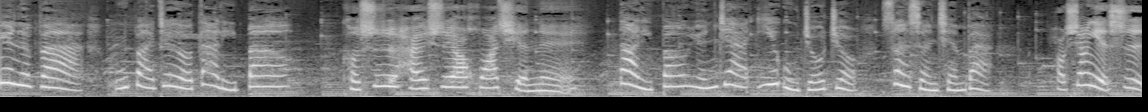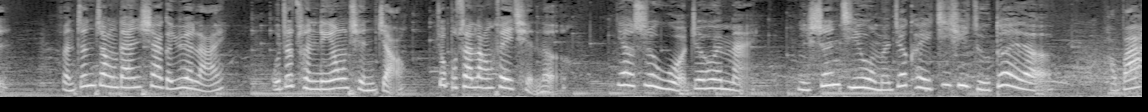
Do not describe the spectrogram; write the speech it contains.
运了吧！五百就有大礼包。可是还是要花钱呢。大礼包原价一五九九，算省钱吧？好像也是。反正账单下个月来，我就存零用钱缴，就不算浪费钱了。要是我就会买。你升级，我们就可以继续组队了。好吧。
